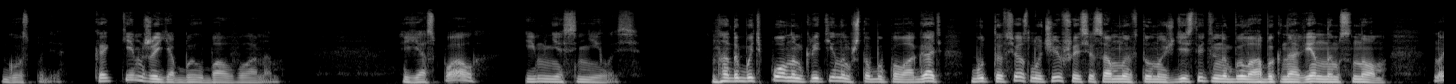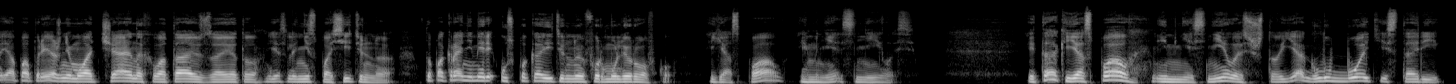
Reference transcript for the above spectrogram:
Господи, каким же я был болваном! Я спал, и мне снилось. Надо быть полным кретином, чтобы полагать, будто все случившееся со мной в ту ночь действительно было обыкновенным сном — но я по-прежнему отчаянно хватаюсь за эту, если не спасительную, то, по крайней мере, успокоительную формулировку. Я спал, и мне снилось. Итак, я спал, и мне снилось, что я глубокий старик,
